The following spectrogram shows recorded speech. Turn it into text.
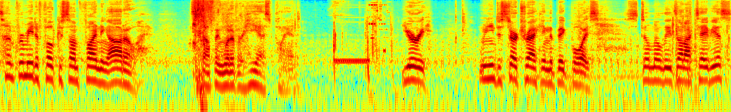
Time for me to focus on finding Otto. Stopping whatever he has planned. Yuri, we need to start tracking the big boys. Still no leads on Octavius?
